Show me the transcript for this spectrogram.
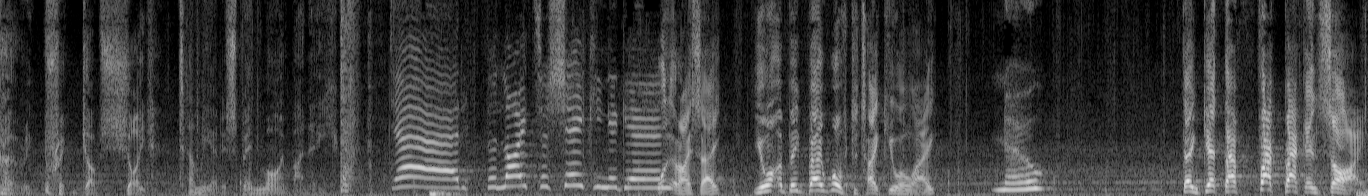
Furry prick job shite. Tell me how to spend my money. Dad, the lights are shaking again. What did I say? You want a big bad wolf to take you away? No. Then get the fuck back inside!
